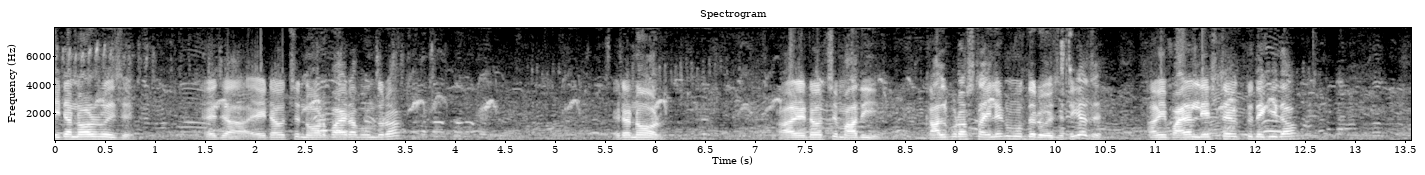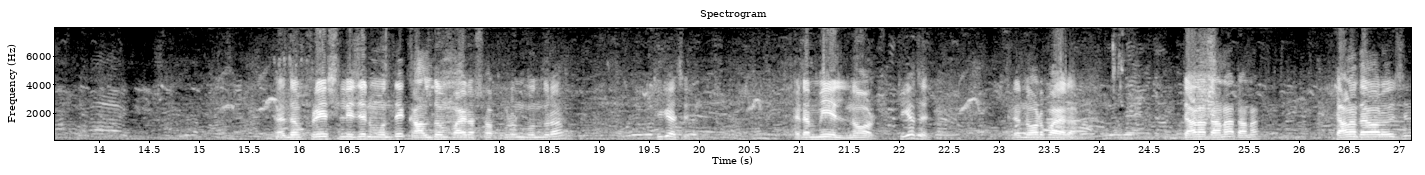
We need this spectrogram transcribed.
এইটা নর রয়েছে। এই যা, এটা হচ্ছে নর পায়রা বন্ধুরা। এটা নর। আর এটা হচ্ছে মাদি। কালপোড়া স্টাইলের মধ্যে রয়েছে, ঠিক আছে? আমি পায়রার লেজটা একটু দেখিয়ে দাও। একদম ফ্রেশ লেজের মধ্যে কালদম পায়রা সব করুন বন্ধুরা, ঠিক আছে? এটা মেল, নর, ঠিক আছে? এটা নর পায়রা। ডানা ডানা ডানা ডানা দেওয়া রয়েছে।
